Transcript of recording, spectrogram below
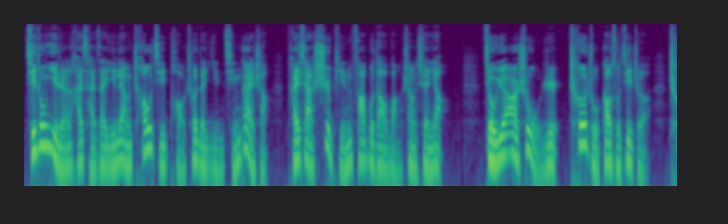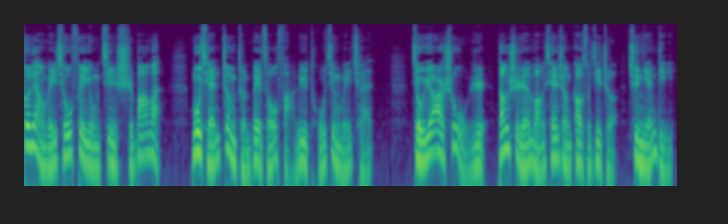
其中一人还踩在一辆超级跑车的引擎盖上，拍下视频发布到网上炫耀。九月二十五日，车主告诉记者，车辆维修费用近十八万。目前正准备走法律途径维权。九月二十五日，当事人王先生告诉记者，去年底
